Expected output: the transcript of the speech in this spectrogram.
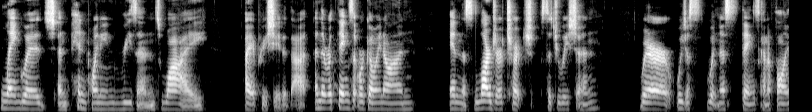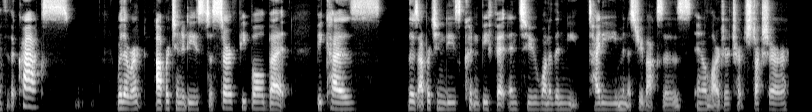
language and pinpointing reasons why I appreciated that. And there were things that were going on in this larger church situation where we just witnessed things kind of falling through the cracks, where there were opportunities to serve people, but because those opportunities couldn't be fit into one of the neat, tidy ministry boxes in a larger church structure,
